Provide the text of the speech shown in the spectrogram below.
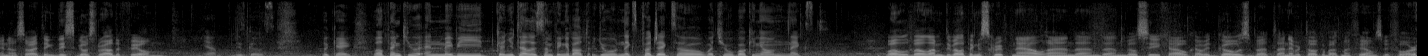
you know. So I think this goes throughout the film. Yeah, this goes. Okay, well, thank you. And maybe can you tell us something about your next project or what you're working on next? Well, well, I'm developing a script now, and and, and we'll see how, how it goes. But I never talk about my films before.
